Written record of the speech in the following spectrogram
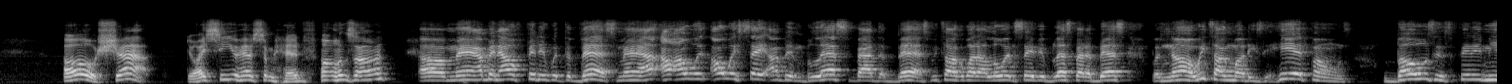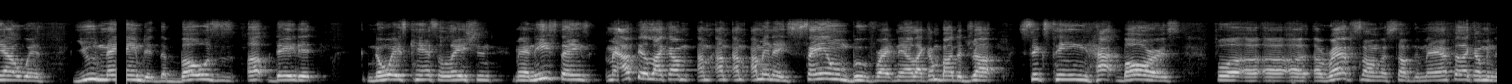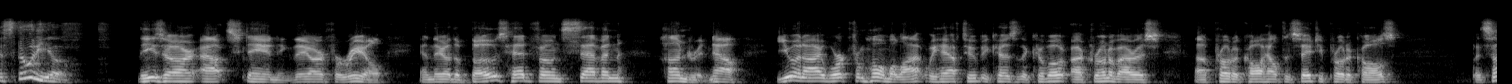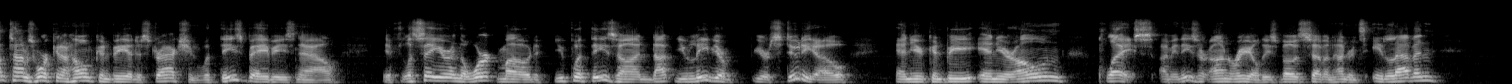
Oh, shop, do I see you have some headphones on? Oh man, I've been outfitted with the best, man. I, I, I, would always say I've been blessed by the best. We talk about our Lord and Savior blessed by the best, but no, we talking about these headphones. Bose has fitted me out with you named it, the Bose updated noise cancellation. Man, these things, man, I feel like I'm I'm I'm I'm in a sound booth right now. Like I'm about to drop 16 hot bars for a, a, a rap song or something, man. I feel like I'm in the studio. These are outstanding. They are for real and they are the Bose Headphone 700. Now, you and I work from home a lot. We have to because of the uh, coronavirus uh, protocol, health and safety protocols. But sometimes working at home can be a distraction. With these babies now, if let's say you're in the work mode, you put these on, not you leave your your studio, and you can be in your own place. I mean, these are unreal. These Bose 700s, 11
